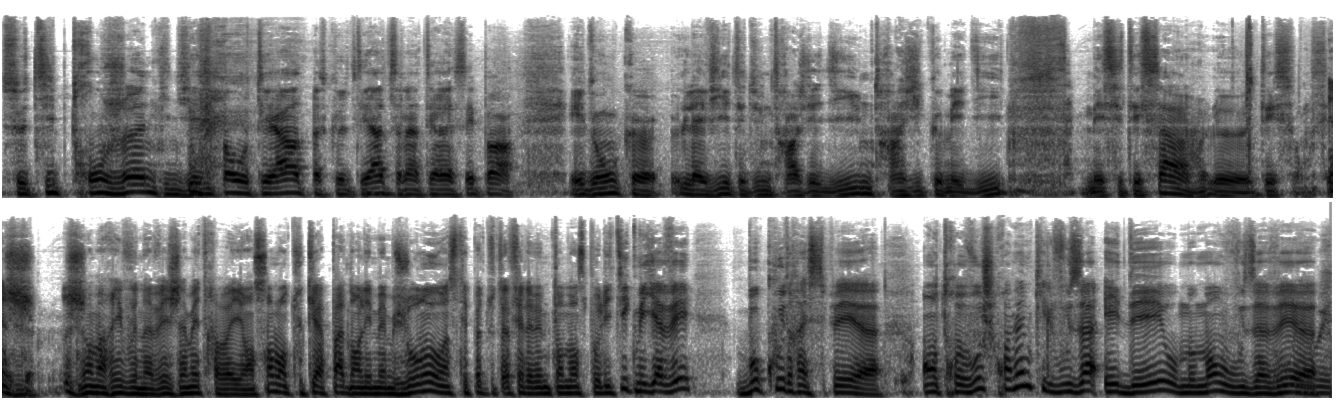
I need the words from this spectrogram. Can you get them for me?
ce type trop jeune qui ne vienne pas au théâtre parce que le théâtre, ça l'intéressait pas. Et donc, euh, la vie était une tragédie, une tragicomédie, mais c'était ça, le Tesson. Jean-Marie, vous n'avez jamais travaillé ensemble, en tout cas pas dans les mêmes journaux, hein, c'était pas tout à fait la même tendance politique, mais il y avait beaucoup de respect euh, entre vous. Je crois même qu'il vous a aidé au moment où vous avez euh, Oui,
